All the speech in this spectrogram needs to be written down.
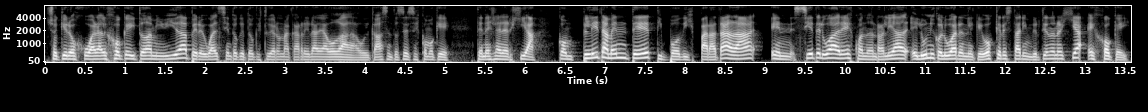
yo quiero jugar al hockey toda mi vida, pero igual siento que tengo que estudiar una carrera de abogada, ubicás. Entonces es como que tenés la energía completamente tipo disparatada en siete lugares, cuando en realidad el único lugar en el que vos querés estar invirtiendo energía es hockey.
